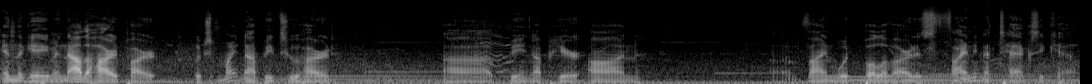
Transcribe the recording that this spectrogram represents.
in the game, and now the hard part, which might not be too hard, uh, being up here on uh, Vinewood Boulevard, is finding a taxi cab.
